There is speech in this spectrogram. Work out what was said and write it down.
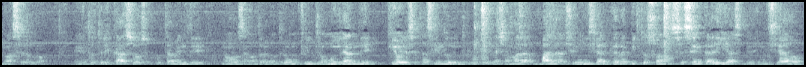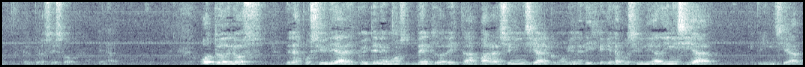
no hacerlo. En estos tres casos, justamente, nos vamos a encontrar contra un filtro muy grande que hoy se está haciendo dentro de lo que es la llamada valoración inicial, que repito, son 60 días desde iniciado el proceso penal. Otro de, los, de las posibilidades que hoy tenemos dentro de esta valoración inicial, como bien les dije, es la posibilidad de iniciar, de iniciar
